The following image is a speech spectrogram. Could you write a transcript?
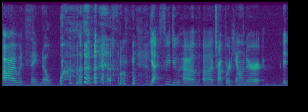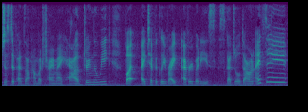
I would say no. yes, we do have a chalkboard calendar. It just depends on how much time I have during the week, but I typically write everybody's schedule down. I'd say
